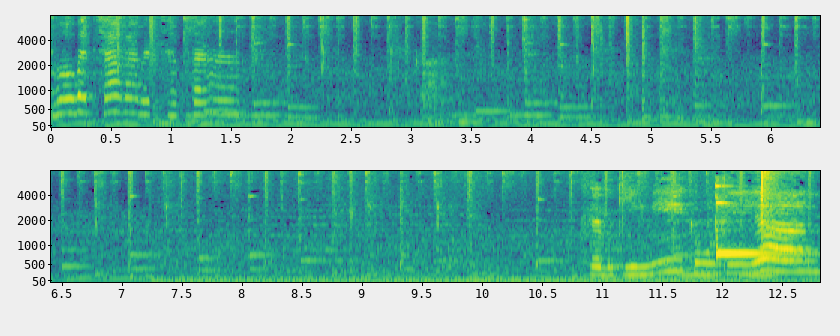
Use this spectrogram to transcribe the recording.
Oh, betapa. Kayak begini kemudian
